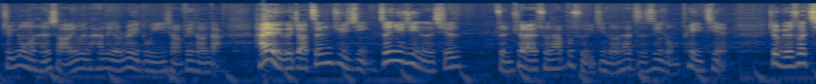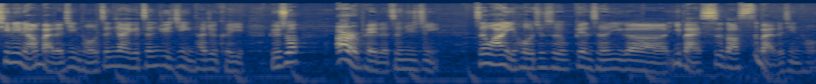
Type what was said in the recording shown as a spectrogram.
就用的很少，因为它那个锐度影响非常大。还有一个叫增距镜，增距镜呢，其实准确来说它不属于镜头，它只是一种配件。就比如说七零两百的镜头增加一个增距镜，它就可以，比如说二倍的增距镜。增完以后就是变成一个一百四到四百的镜头，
